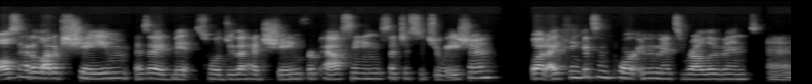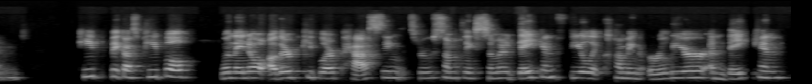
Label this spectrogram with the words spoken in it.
also had a lot of shame, as I admit, told you that I had shame for passing such a situation. But I think it's important and it's relevant and people because people when they know other people are passing through something similar, they can feel it coming earlier and they can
